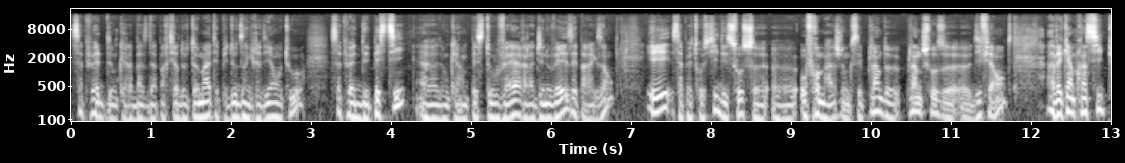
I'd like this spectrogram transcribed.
ça peut être donc à la base d'à partir de tomates et puis d'autres ingrédients autour. Ça peut être des pestis, euh, donc un pesto vert à la genovese par exemple. Et ça peut être aussi des sauces euh, au fromage. Donc c'est plein de plein de choses euh, avec un principe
